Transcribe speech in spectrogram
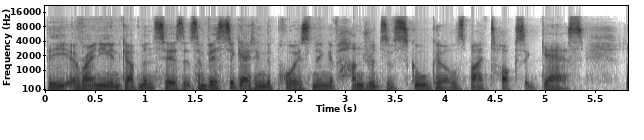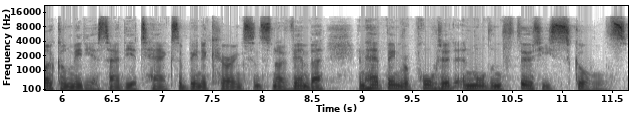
The Iranian government says it's investigating the poisoning of hundreds of schoolgirls by toxic gas. Local media say the attacks have been occurring since November and have been reported in more than 30 schools.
